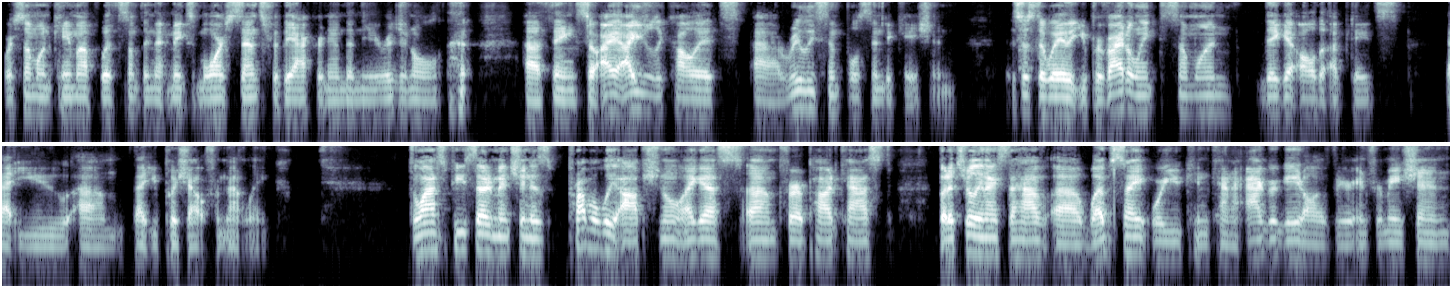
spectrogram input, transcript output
where someone came up with something that makes more sense for the acronym than the original uh, thing. So I, I, usually call it uh, really simple syndication. It's just a way that you provide a link to someone, they get all the updates that you, um, that you push out from that link. The last piece that I mentioned is probably optional, I guess, um, for a podcast, but it's really nice to have a website where you can kind of aggregate all of your information.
